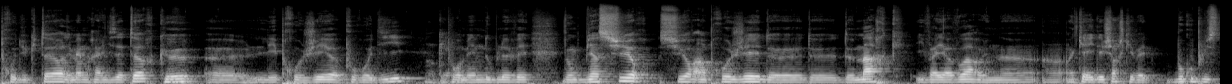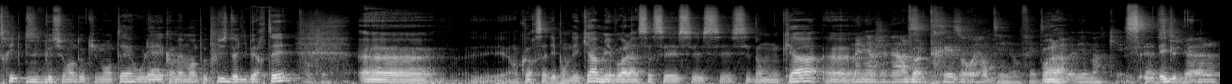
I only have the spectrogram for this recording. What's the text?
producteurs, les mêmes réalisateurs que euh, les projets pour Audi, Pour BMW. Donc bien sûr, sur un projet de, de, de marque, il va y avoir une, euh, un, un cahier des charges qui va être beaucoup plus strict Mhm. que sur un documentaire où là il y a quand même un peu plus de liberté. Euh, encore, ça dépend des cas, mais voilà, ça c'est- dans mon cas. Euh, De manière générale, c'est très orienté en fait Voilà. des marques. Ils savent ce qu'ils veulent,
